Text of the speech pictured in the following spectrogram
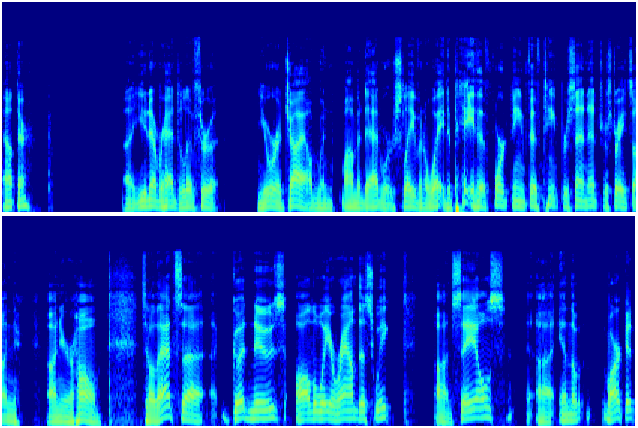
out there, uh, you never had to live through it. You were a child when mom and dad were slaving away to pay the 14, 15% interest rates on, on your home. So that's uh, good news all the way around this week on sales uh, in the market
